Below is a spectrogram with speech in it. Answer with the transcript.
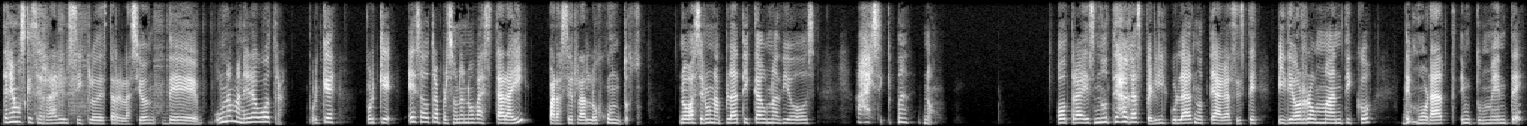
tenemos que cerrar el ciclo de esta relación de una manera u otra. ¿Por qué? Porque esa otra persona no va a estar ahí para cerrarlo juntos. No va a ser una plática, un adiós. Ay, sí, qué mal. No. Otra es no te hagas películas, no te hagas este video romántico de Morat en tu mente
